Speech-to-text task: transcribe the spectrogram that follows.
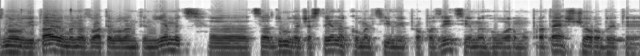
Знову вітаю, мене звати Валентин Ємець. Е, Це друга частина комерційної пропозиції. Ми говоримо про те, що робити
